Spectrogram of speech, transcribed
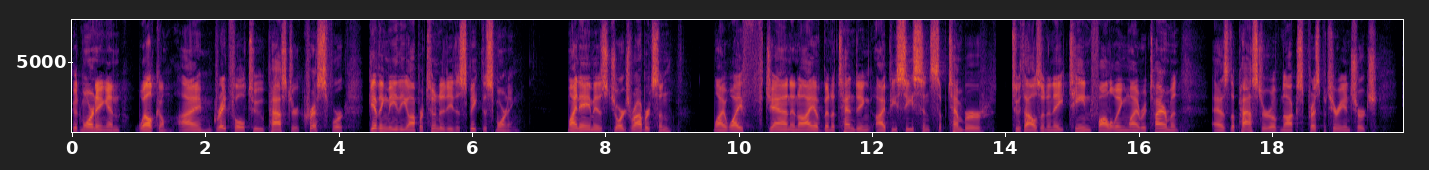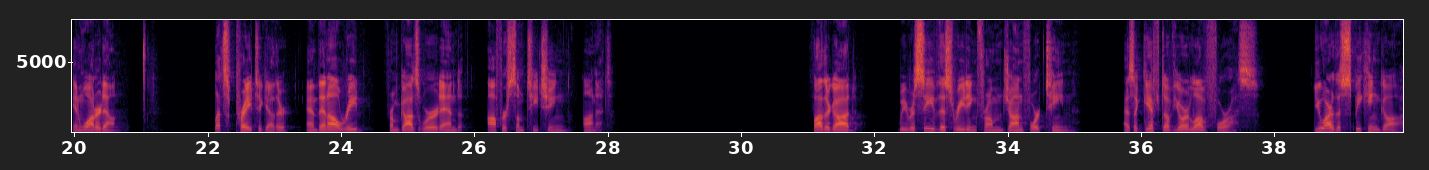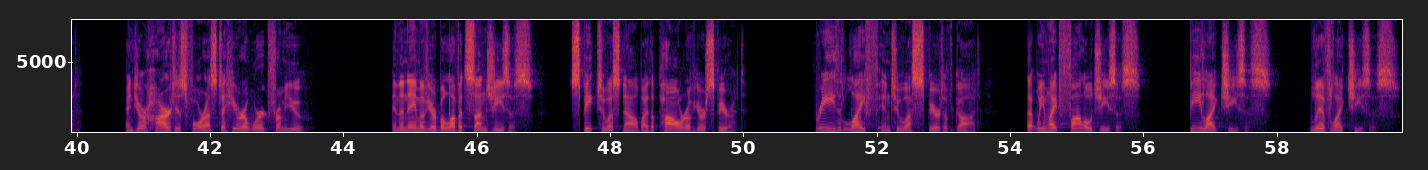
Good morning and welcome. I'm grateful to Pastor Chris for giving me the opportunity to speak this morning. My name is George Robertson. My wife Jan and I have been attending IPC since September 2018 following my retirement as the pastor of Knox Presbyterian Church in Waterdown. Let's pray together and then I'll read from God's Word and offer some teaching on it. Father God, we receive this reading from John 14 as a gift of your love for us. You are the speaking God, and your heart is for us to hear a word from you. In the name of your beloved Son, Jesus, speak to us now by the power of your Spirit. Breathe life into us, Spirit of God, that we might follow Jesus, be like Jesus, live like Jesus.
